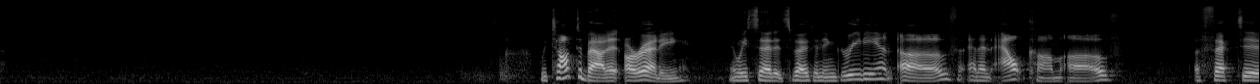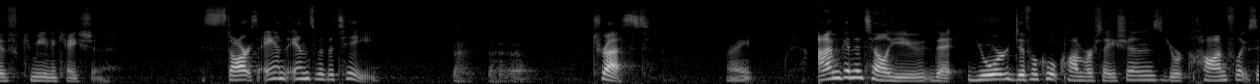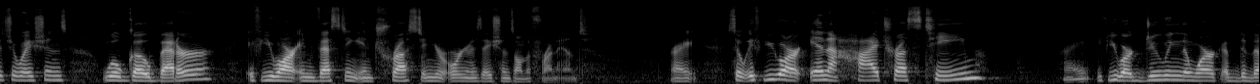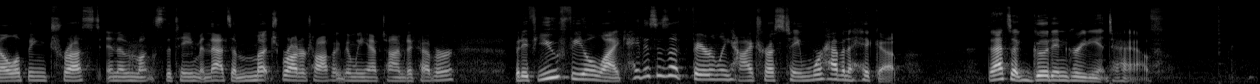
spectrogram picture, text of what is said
We talked about it already, and we said it's both an ingredient of and an outcome of effective communication. It starts and ends with a T. Trust, right? I'm going to tell you that your difficult conversations, your conflict situations will go better if you are investing in trust in your organizations on the front end, right? So if you are in a high trust team, right? If you are doing the work of developing trust in amongst the team, and that's a much broader topic than we have time to cover. But if you feel like, hey, this is a fairly high trust team, we're having a hiccup, that's a good ingredient to have.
